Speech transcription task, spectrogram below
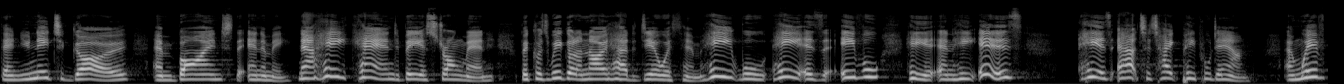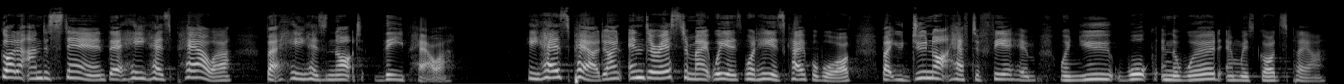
then you need to go and bind the enemy. Now he can be a strong man because we've got to know how to deal with him. He will he is evil. He and he is he is out to take people down. And we've got to understand that he has power but he has not the power he has power. Don't underestimate what he is capable of, but you do not have to fear him when you walk in the word and with God's power.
